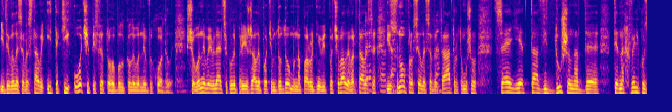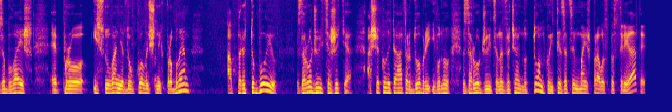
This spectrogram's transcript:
і дивилися вистави. І такі очі після того були, коли вони виходили. Що вони виявляється, коли приїжджали потім додому, на пару днів відпочивали, верталися і знов просилися до театру, тому що це є та віддушина, де ти на хвильку забуваєш е, про існування довколишніх проблем, а перед тобою. Зароджується життя. А ще коли театр добрий і воно зароджується надзвичайно тонко, і ти за цим маєш право спостерігати,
